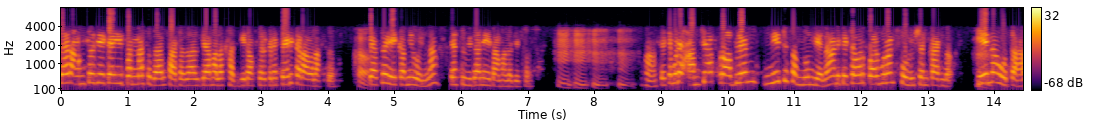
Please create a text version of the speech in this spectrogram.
तर आमचं जे काही पन्नास हजार साठ हजार जे आम्हाला खाजगी डॉक्टरकडे पेड करावं लागतं. त्याचं हे कमी होईल ना? त्या सुविधा नाहीत आम्हाला तिथं. हं, त्याच्यामुळे आमच्या प्रॉब्लेम नीट समजून घेणं आणि त्याच्यावर परमनंट सोल्युशन काढणं हे न होता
